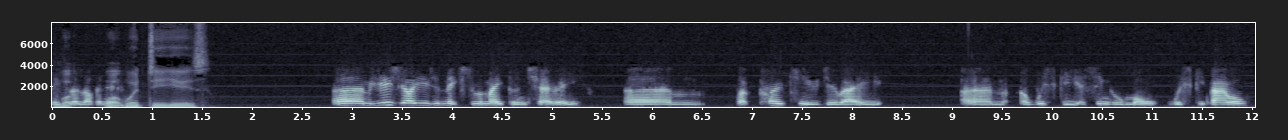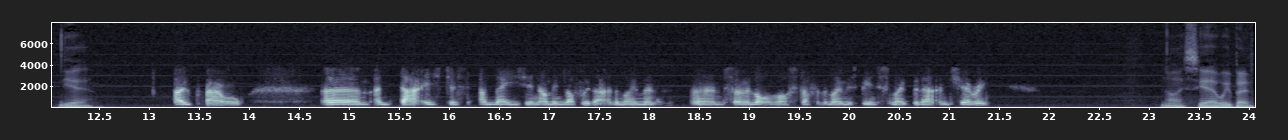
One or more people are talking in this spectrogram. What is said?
People what, are loving what it. What wood do you use? Um, usually I use a mixture of maple and cherry, um, but ProQ do a um, a whiskey, a single malt whiskey barrel, Yeah. oak barrel, um, and that is just amazing. I'm in love with that at the moment. Um, so a lot of our stuff at the moment is being smoked with that and cherry. Nice. Yeah, we both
